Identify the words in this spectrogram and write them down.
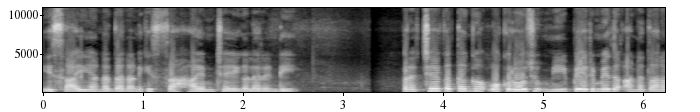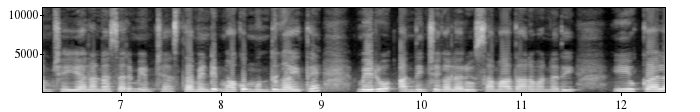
ఈ సాయి అన్నదానానికి సహాయం చేయగలరండి. ప్రత్యేకతంగా ఒకరోజు మీ పేరు మీద అన్నదానం చేయాలన్నా సరే మేము చేస్తామండి. మాకు ముందుగా అయితే మీరు అందించగలరు సమాధానం అన్నది. ఈ ఒకవేళ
